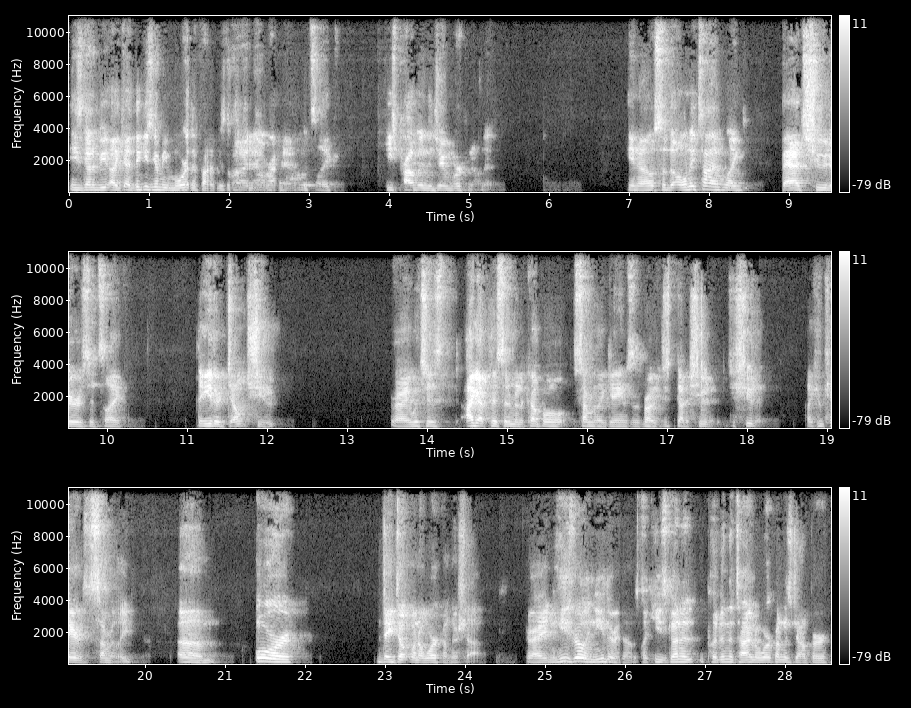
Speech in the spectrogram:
He's going to be like I think he's going to be more than fine because what I know right now, it's like he's probably in the gym working on it. You know, so the only time like bad shooters, it's like they either don't shoot, right, which is I got pissed at him in a couple summer league games. Is bro, you just got to shoot it. Just shoot it. Like who cares? It's summer league. Um, or they don't want to work on their shot, right? And he's really neither of those. Like he's gonna put in the time to work on his jumper.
